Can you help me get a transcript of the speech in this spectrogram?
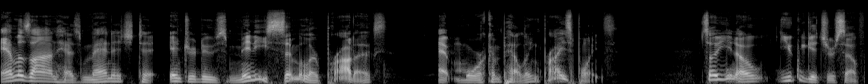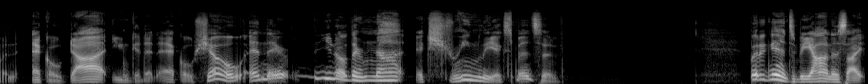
Amazon has managed to introduce many similar products at more compelling price points. So, you know, you can get yourself an Echo Dot, you can get an Echo Show, and they're, you know, they're not extremely expensive. But again, to be honest, I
